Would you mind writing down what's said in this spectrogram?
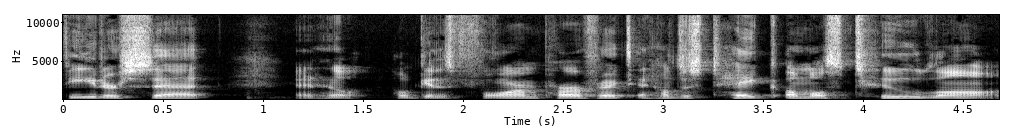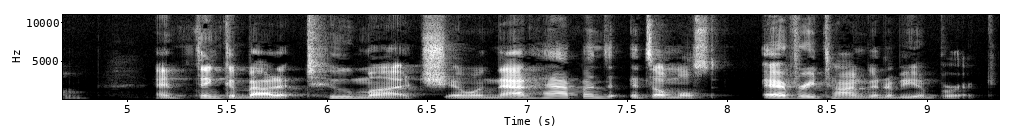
feet are set, and he'll he'll get his form perfect and he'll just take almost too long and think about it too much. And when that happens, it's almost every time going to be a brick.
